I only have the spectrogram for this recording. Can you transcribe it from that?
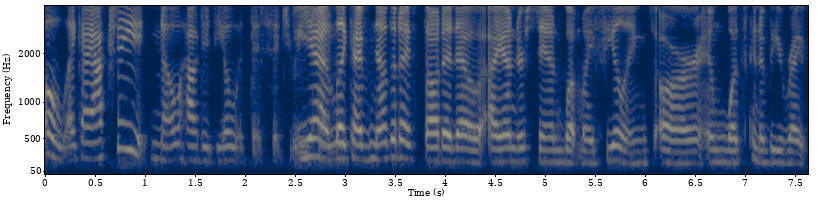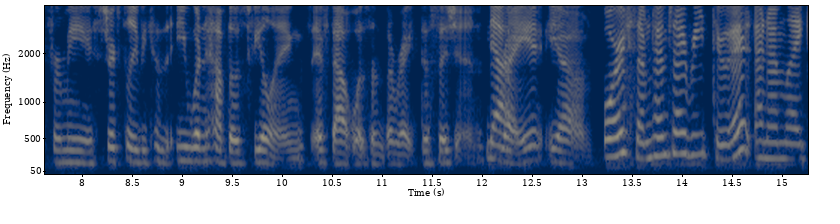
oh, like I actually know how to deal with this situation. Yeah, like I've now that I've thought it out, I understand what my feelings are and what's going to be right for me strictly because you wouldn't have those feelings if that wasn't the right decision. Yeah. Right? Yeah. Or sometimes I read through it and I'm like,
